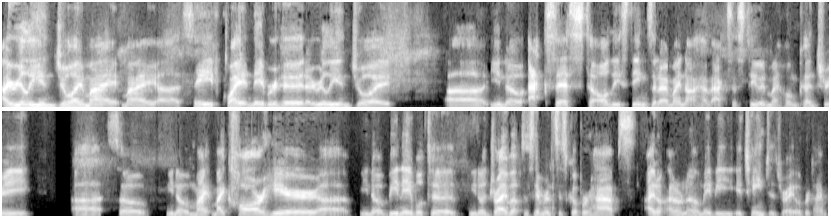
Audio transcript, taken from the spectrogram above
I really enjoy my my uh, safe, quiet neighborhood. I really enjoy uh, you know, access to all these things that I might not have access to in my home country. Uh, so, you know, my, my car here, uh, you know, being able to, you know, drive up to San Francisco, perhaps, I don't, I don't know, maybe it changes right over time.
